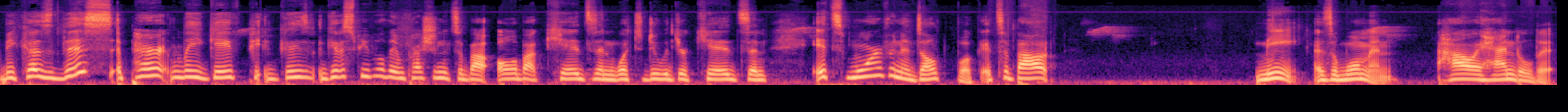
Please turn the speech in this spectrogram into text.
because this apparently gave pe- gives, gives people the impression it's about all about kids and what to do with your kids, and it's more of an adult book. It's about me as a woman, how I handled it,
